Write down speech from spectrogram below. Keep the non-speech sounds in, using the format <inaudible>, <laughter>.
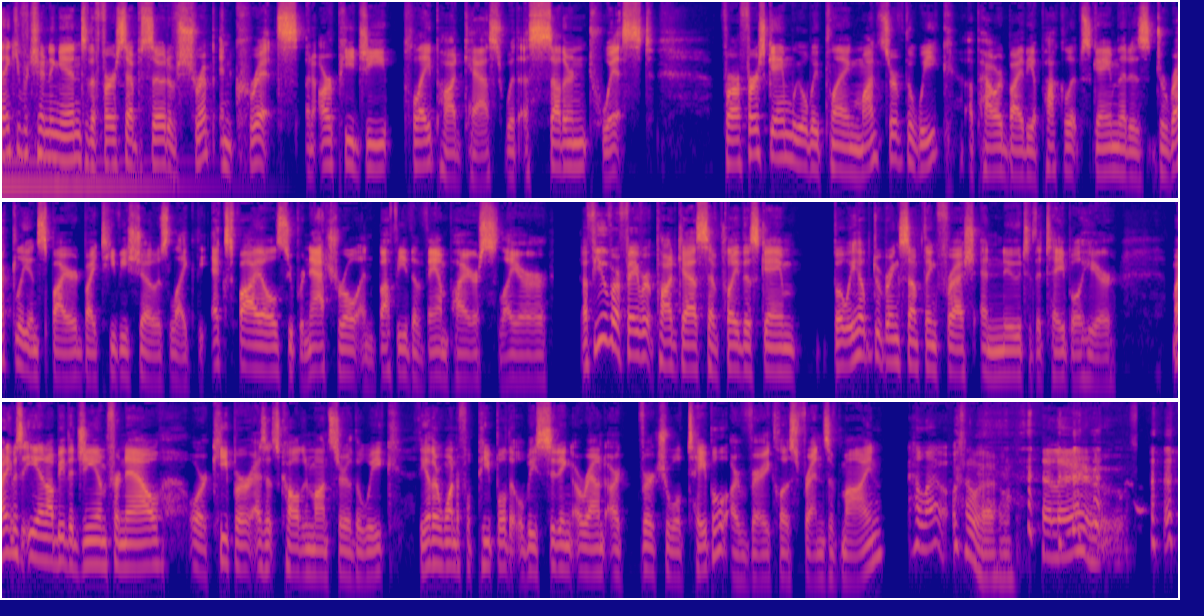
Thank you for tuning in to the first episode of Shrimp and Crits, an RPG play podcast with a southern twist. For our first game, we will be playing Monster of the Week, a powered by the Apocalypse game that is directly inspired by TV shows like The X Files, Supernatural, and Buffy the Vampire Slayer. A few of our favorite podcasts have played this game, but we hope to bring something fresh and new to the table here. My name is Ian. I'll be the GM for now, or Keeper as it's called in Monster of the Week. The other wonderful people that will be sitting around our virtual table are very close friends of mine. Hello. Hello. <laughs> Hello. <laughs>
